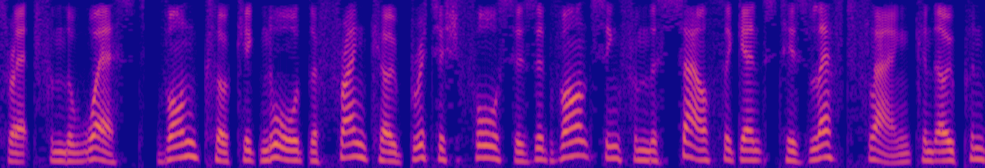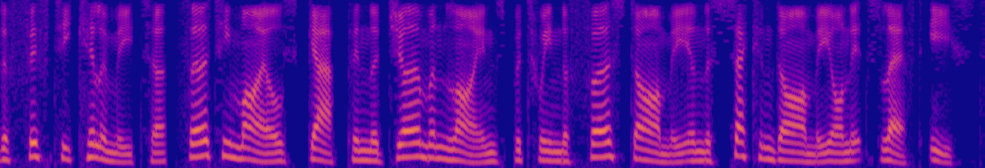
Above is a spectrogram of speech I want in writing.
threat from the west, von Kluck ignored the Franco-British forces advancing from the south against his left flank and opened a 50-kilometre (30 miles) gap in the German lines between the First Army and the Second Army on its left east.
